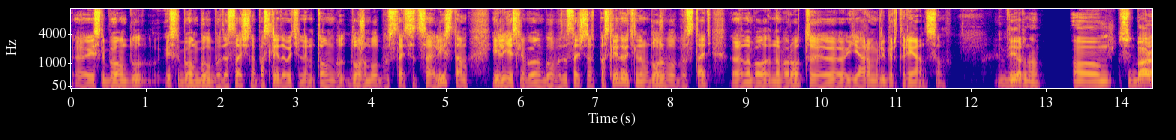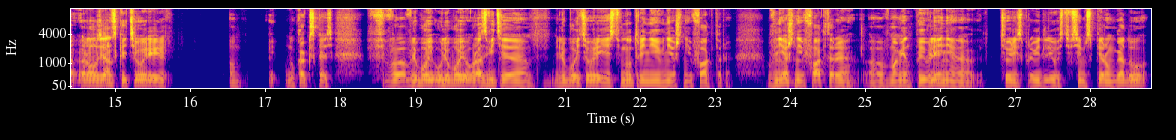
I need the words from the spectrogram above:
э, если, бы он, если бы он был бы достаточно последовательным, то он должен был бы стать социалистом, или если бы он был бы достаточно последовательным, он должен был бы стать, э, наоборот, ярым либертарианцем. Верно. Судьба ролзианской теории ну, как сказать, в любой, у любой, у развития любой теории есть внутренние и внешние факторы. Внешние факторы э, в момент появления теории справедливости в 1971 году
